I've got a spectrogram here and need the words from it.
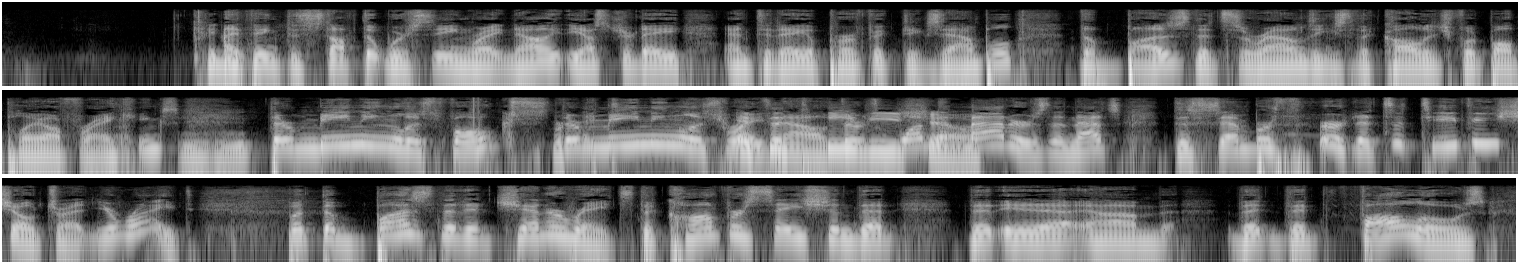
You- I think the stuff that we're seeing right now, yesterday and today, a perfect example. The buzz that surrounds the college football playoff rankings, mm-hmm. they're meaningless, folks. Right. They're meaningless right now. TV There's one show. that matters, and that's December 3rd. It's a TV show, Trent. You're right. But the buzz that it generates, the conversation that that it, um, that that follows –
